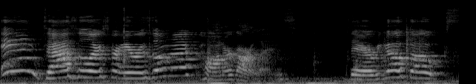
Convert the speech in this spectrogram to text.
And Dazzlers for Arizona, Conor Garland. There we go, folks.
